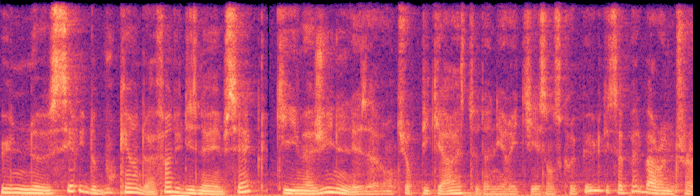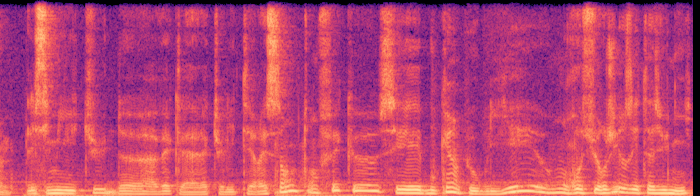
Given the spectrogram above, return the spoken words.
une série de bouquins de la fin du 19e siècle qui imaginent les aventures picaresques d'un héritier sans scrupules qui s'appelle Baron Trump. Les similitudes avec la- l'actualité récente ont fait que ces bouquins un peu oubliés ont ressurgi aux États-Unis.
